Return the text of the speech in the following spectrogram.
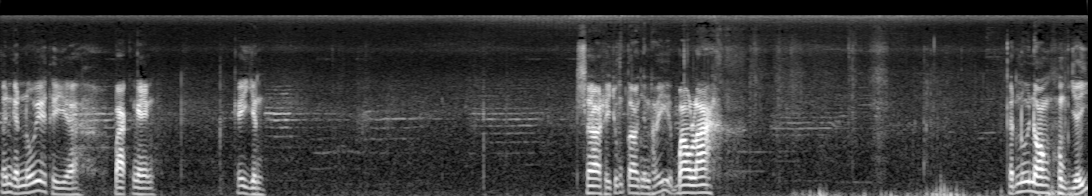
Đến cạnh núi thì à, bạc ngàn cây rừng xa thì chúng ta nhìn thấy bao la. Cánh núi non hùng vĩ.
